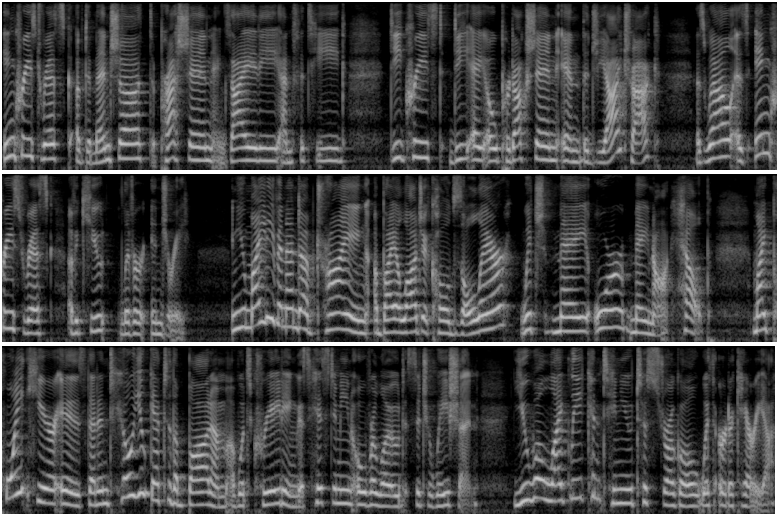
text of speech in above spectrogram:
increased risk of dementia, depression, anxiety, and fatigue, decreased DAO production in the GI tract, as well as increased risk of acute liver injury. And you might even end up trying a biologic called Xolair, which may or may not help. My point here is that until you get to the bottom of what's creating this histamine overload situation, you will likely continue to struggle with urticaria.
